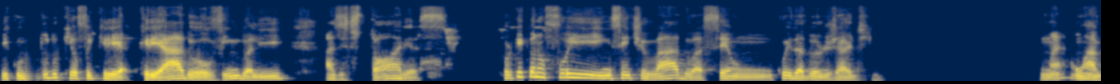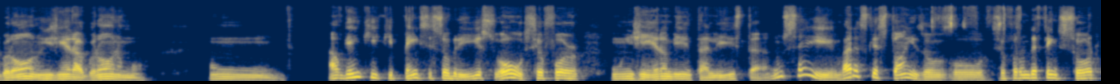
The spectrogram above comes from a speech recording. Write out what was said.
e com tudo que eu fui criado ouvindo ali as histórias? Por que, que eu não fui incentivado a ser um cuidador de jardim? Não é? Um agrônomo, um engenheiro agrônomo, um alguém que, que pense sobre isso, ou se eu for um engenheiro ambientalista, não sei, várias questões, ou, ou se eu for um defensor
